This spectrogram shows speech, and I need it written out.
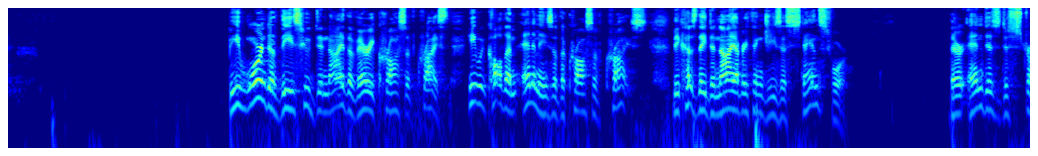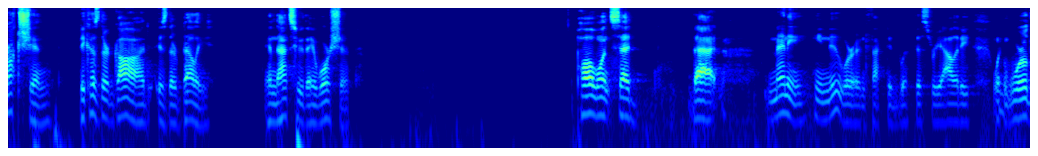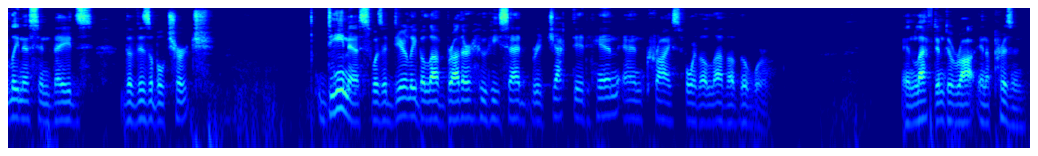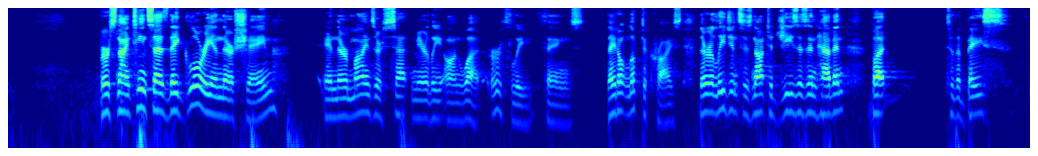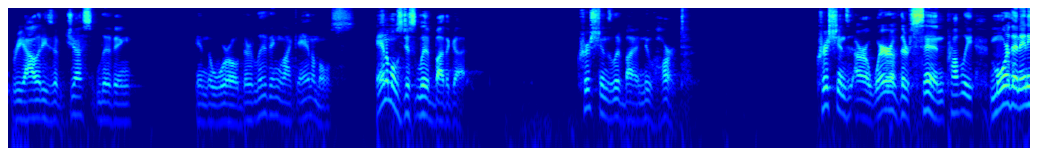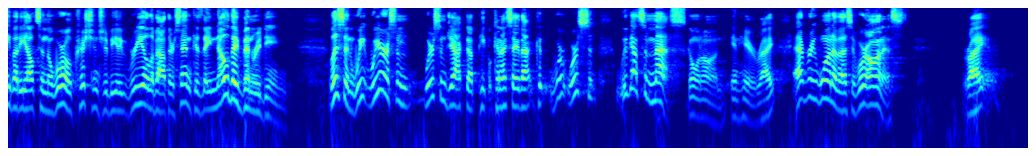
Be warned of these who deny the very cross of Christ. He would call them enemies of the cross of Christ because they deny everything Jesus stands for. Their end is destruction because their God is their belly and that's who they worship. Paul once said that many he knew were infected with this reality when worldliness invades the visible church. Demas was a dearly beloved brother who he said rejected him and Christ for the love of the world and left him to rot in a prison. Verse 19 says, They glory in their shame, and their minds are set merely on what? Earthly things. They don't look to Christ. Their allegiance is not to Jesus in heaven, but to the base realities of just living in the world. They're living like animals. Animals just live by the gut. Christians live by a new heart. Christians are aware of their sin, probably more than anybody else in the world. Christians should be real about their sin because they know they've been redeemed. Listen, we, we are some we're some jacked up people. Can I say that? We're, we're some, we've got some mess going on in here, right? Every one of us, if we're honest, right?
